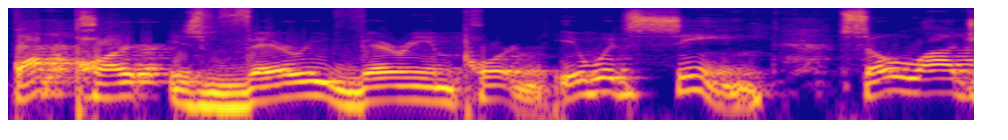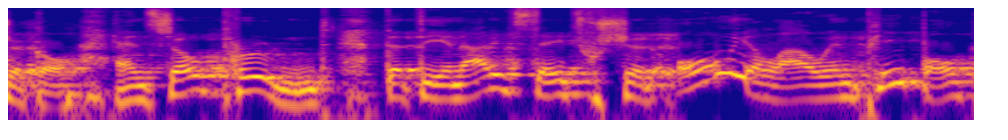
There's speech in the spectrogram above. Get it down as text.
That part is very, very important. It would seem so logical and so prudent that the United States should only allow in people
